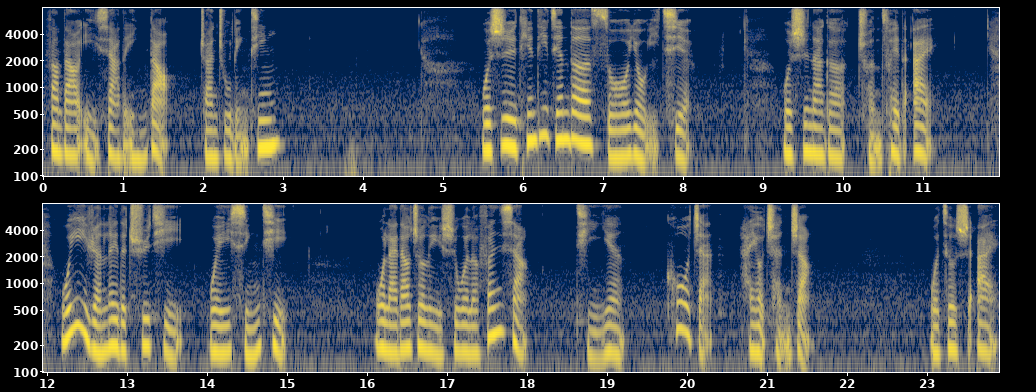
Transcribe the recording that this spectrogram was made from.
放到以下的引导，专注聆听。我是天地间的所有一切，我是那个纯粹的爱。我以人类的躯体为形体，我来到这里是为了分享、体验、扩展，还有成长。我就是爱，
